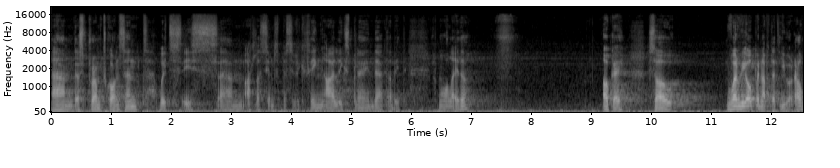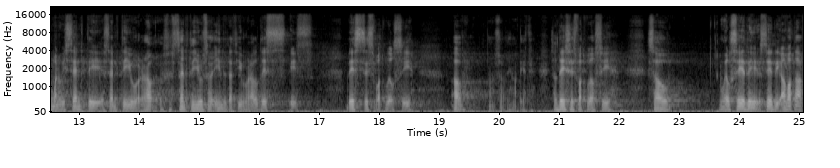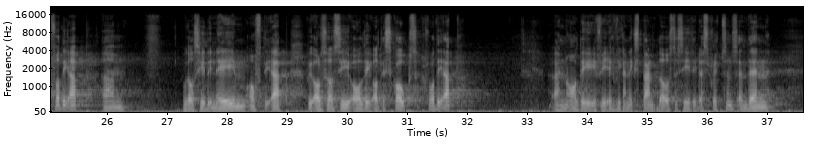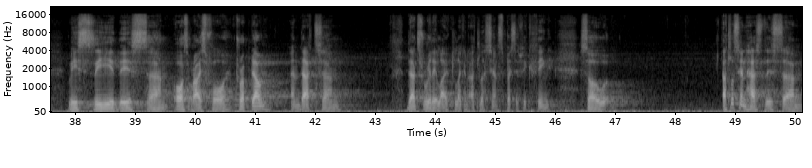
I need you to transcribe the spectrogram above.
Um, there's prompt consent, which is um, Atlassian specific thing. I'll explain that a bit more later. Okay, so when we open up that URL, when we send the send the URL send the user into that URL, this is this is what we'll see. Oh, oh sorry, not yet. So this is what we'll see. So we'll see the, see the avatar for the app. Um, we'll see the name of the app. We also see all the, all the scopes for the app. And all the, if we, if we can expand those to see the descriptions. And then we see this um, authorized for dropdown. And that's, um, that's really like, like an Atlassian specific thing. So Atlassian has this um,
